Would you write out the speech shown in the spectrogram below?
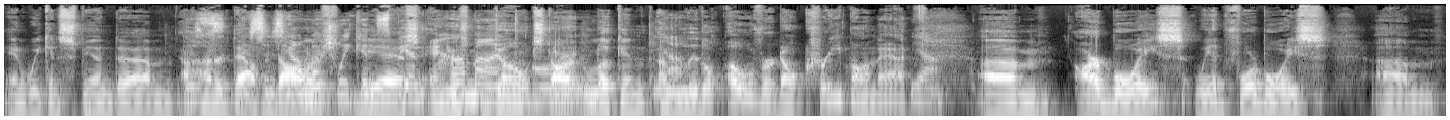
and we can spend um, a hundred thousand this is how dollars. much we can yes, spend and you don't start on- looking a little over. Don't creep on that. Yeah. Um, our boys, we had four boys. Um,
